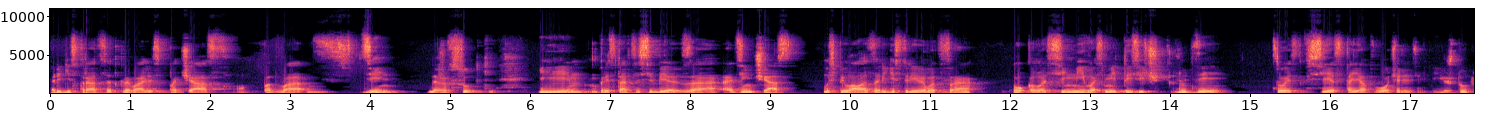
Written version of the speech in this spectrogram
регистрации открывались по час, по два в день, даже в сутки. И представьте себе, за один час успевало зарегистрироваться около 7-8 тысяч людей. То есть все стоят в очереди и ждут,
